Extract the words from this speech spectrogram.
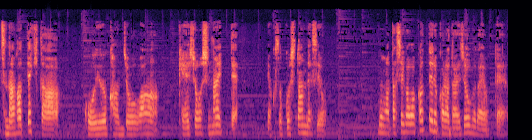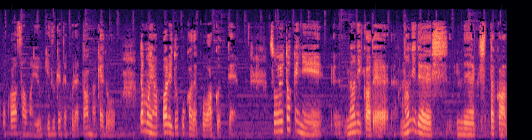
つながってきたこういう感情は継承しないって約束したんですよ。もう私が分かってるから大丈夫だよってお母さんは勇気づけてくれたんだけど、でもやっぱりどこかで怖くって、そういう時に何かで、何でね、知ったか、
